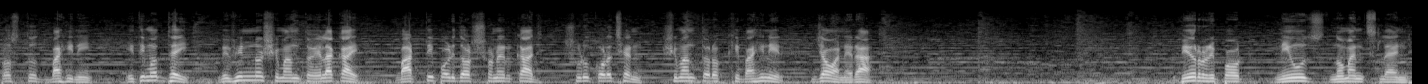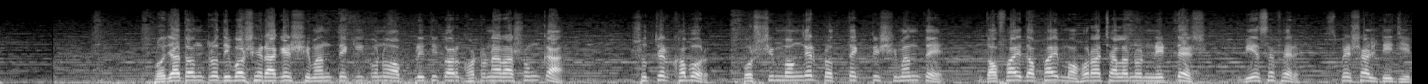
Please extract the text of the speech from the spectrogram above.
প্রস্তুত বাহিনী। ইতিমধ্যেই বিভিন্ন সীমান্ত এলাকায় বাড়তি পরিদর্শনের কাজ শুরু করেছেন সীমান্তরক্ষী বাহিনীর জওয়ানেরা। Bureau report, news no man's land প্রজাতন্ত্র দিবসের আগে সীমান্তে কি কোনো অপ্রীতিকর ঘটনার আশঙ্কা? সূত্রের খবর, পশ্চিমবঙ্গের প্রত্যেকটি সীমান্তে দফায় দফায় মহড়া চালানোর নির্দেশ বিএসএফের স্পেশাল ডিজির।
